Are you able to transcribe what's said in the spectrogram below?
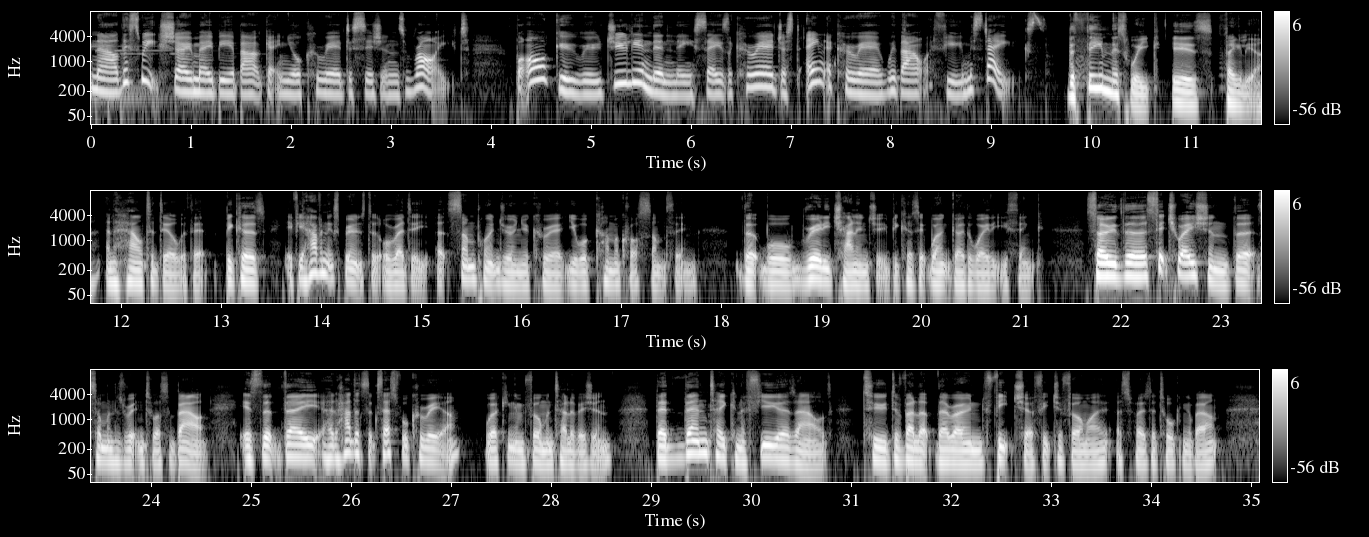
Now, this week's show may be about getting your career decisions right, but our guru, Julian Linley, says a career just ain't a career without a few mistakes. The theme this week is failure and how to deal with it. Because if you haven't experienced it already, at some point during your career, you will come across something that will really challenge you because it won't go the way that you think. So, the situation that someone has written to us about is that they had had a successful career working in film and television. They'd then taken a few years out to develop their own feature, feature film, I, I, suppose they're talking about.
